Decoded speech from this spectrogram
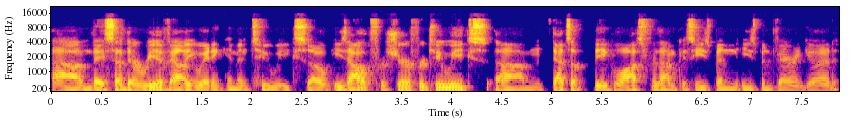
Um, they said they're reevaluating him in two weeks, so he's out for sure for two weeks. Um, that's a big loss for them because he's been he's been very good.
